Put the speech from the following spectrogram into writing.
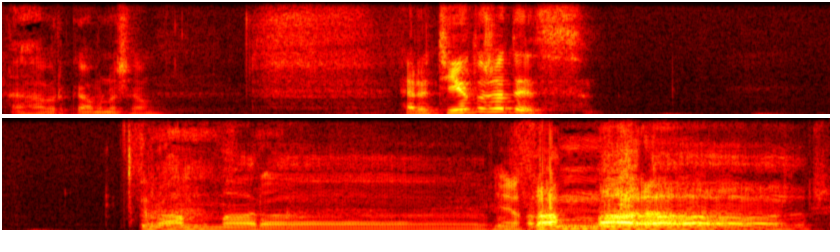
Það verður gaman að sjá. Herru, tíundarsætið. Framarar. Já, Framarar.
